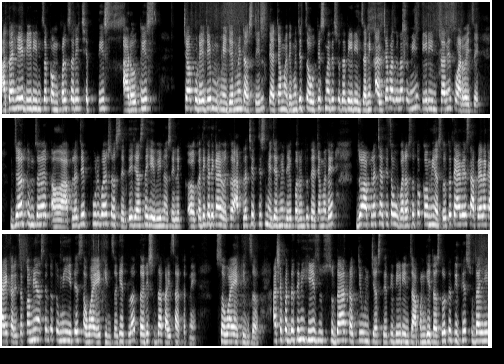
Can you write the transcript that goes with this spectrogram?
आता हे दीड इंच कंपल्सरी छत्तीस अडोतीस च्या पुढे जे मेजरमेंट असतील त्याच्यामध्ये म्हणजे चौतीसमध्ये सुद्धा दीड इंचाने खालच्या बाजूला तुम्ही दीड इंचानेच वाढवायचंय. जर तुमचं आपलं जे फुल बस्ट असेल ते जास्त हेवी नसेल कधी कधी काय होतं आपलं छत्तीस मेजरमेंट आहे परंतु त्याच्यामध्ये जो आपला छातीचा उभार असतो तो कमी असतो. तर त्यावेळेस आपल्याला काय करायचं कमी असेल तर तुम्ही इथे सव्वा एक इंच घेतलं तरी सुद्धा काहीच हरकत नाही. सव्वा एक इंच. अशा पद्धतीने ही सुद्धा टकची उंची असते ती दीड इंच आपण घेत असतो तर तिथे सुद्धा ही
